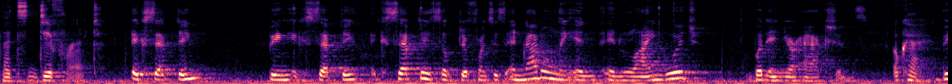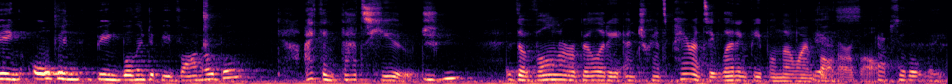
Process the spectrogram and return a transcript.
that's different? accepting being accepting acceptance of differences and not only in in language but in your actions. Okay, being open being willing to be vulnerable. I think that's huge. Mm-hmm. The vulnerability and transparency, letting people know I'm Yes, vulnerable. absolutely.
